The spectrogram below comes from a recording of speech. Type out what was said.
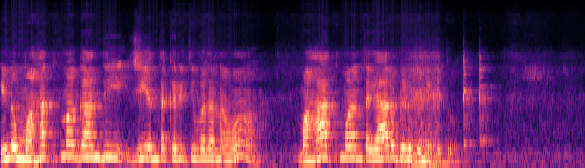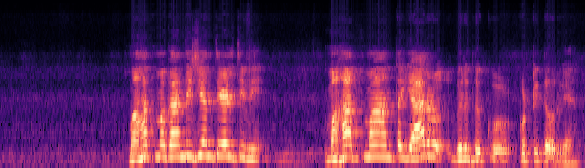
ಇನ್ನು ಮಹಾತ್ಮ ಗಾಂಧೀಜಿ ಅಂತ ಕರಿತೀವಲ್ಲ ನಾವು? ಮಹಾತ್ಮ ಅಂತ ಯಾರು ಬಿರುದು ನೀಡಿದ್ದು? ಮಹಾತ್ಮ ಗಾಂಧೀಜಿ ಅಂತ ಹೇಳ್ತೀವಿ. ಮಹಾತ್ಮ ಅಂತ ಯಾರು ಬಿರುದು ಕೊಟ್ಟಿದ್ದವ್ರಿಗೆ?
